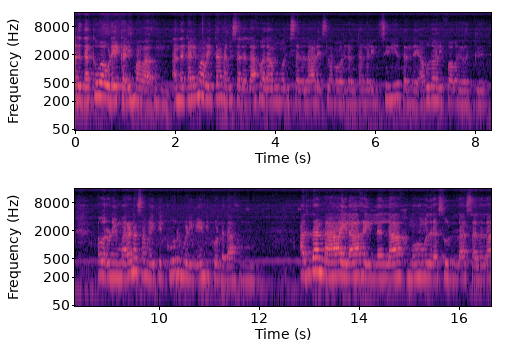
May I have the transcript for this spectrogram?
அது தக்குவாவுடைய கலிமாவாகும் அந்த கலிமாவைத்தான் நபி சல்லாஹூ அலா முகமது சல்லா அலிஸ்லாம் அவர்கள் தங்களின் சிறிய தந்தை அபுதாலிஃப் அவர்களுக்கு அவருடைய மரண சமயத்தில் கூறும்படி வேண்டிக் கொண்டதாகும். அதுதான் லா இலாக இல்லல்லா முகமது ரசூல்லா சல்லா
